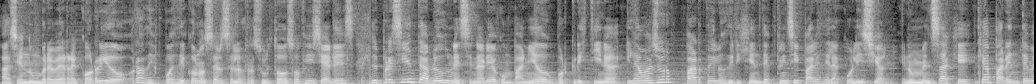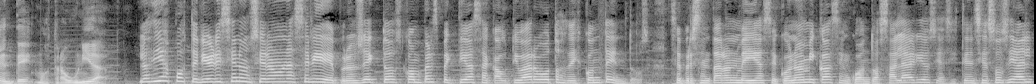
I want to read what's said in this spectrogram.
Haciendo un breve recorrido, horas después de conocerse los resultados oficiales, el presidente habló de un escenario acompañado por Cristina y la mayor parte de los dirigentes principales de la coalición, en un mensaje que aparentemente mostraba unidad. Los días posteriores se anunciaron una serie de proyectos con perspectivas a cautivar votos descontentos. Se presentaron medidas económicas en cuanto a salarios y asistencia social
